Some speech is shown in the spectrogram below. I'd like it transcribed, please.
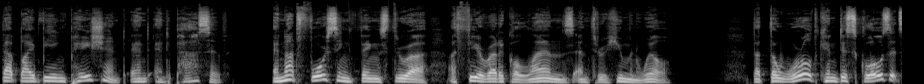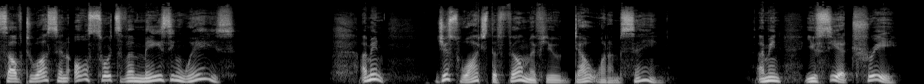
that by being patient and, and passive, and not forcing things through a, a theoretical lens and through human will. That the world can disclose itself to us in all sorts of amazing ways. I mean, just watch the film if you doubt what I'm saying. I mean, you see a tree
